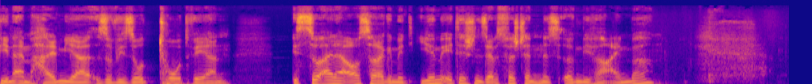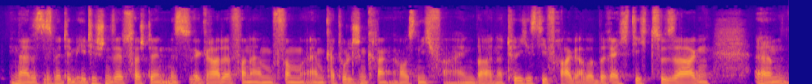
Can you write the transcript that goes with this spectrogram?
die in einem halben Jahr sowieso tot wären. Ist so eine Aussage mit Ihrem ethischen Selbstverständnis irgendwie vereinbar? Na, das ist mit dem ethischen Selbstverständnis gerade von einem, von einem katholischen Krankenhaus nicht vereinbar. Natürlich ist die Frage aber berechtigt zu sagen, ähm,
